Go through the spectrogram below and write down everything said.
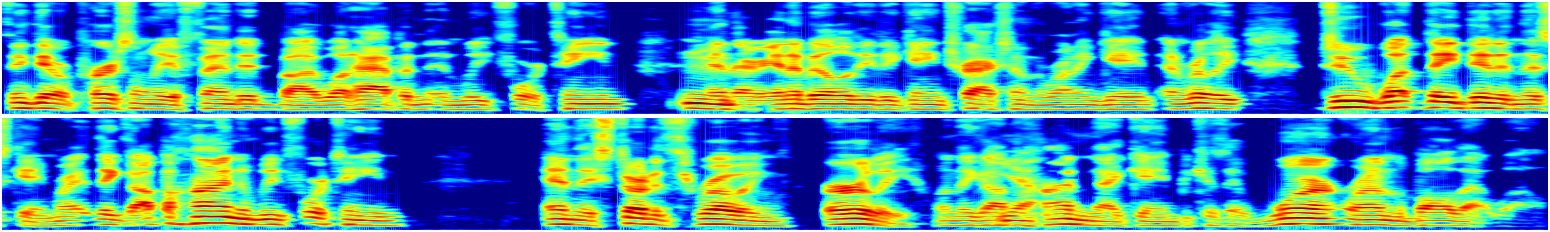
I think they were personally offended by what happened in week 14 mm. and their inability to gain traction in the running game and really do what they did in this game, right? They got behind in week 14 and they started throwing early when they got yeah. behind in that game because they weren't running the ball that well.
